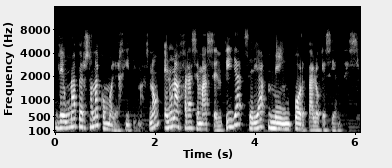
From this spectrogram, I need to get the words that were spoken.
de una persona como legítimas, ¿no? En una frase más sencilla sería me importa lo que sientes.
